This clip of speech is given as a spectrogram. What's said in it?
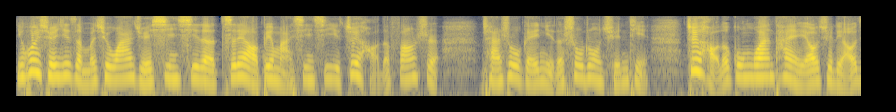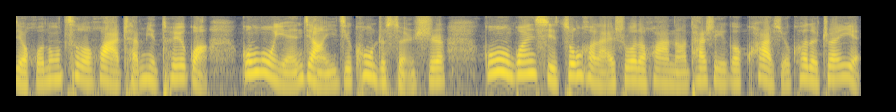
你会学习怎么去挖掘信息的资料，并把信息以最好的方式阐述给你的受众群体。最好的公关，他也要去了解活动策划、产品推广、公共演讲以及控制损失。公共关系综合来说的话呢，它是一个跨学科的专业。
